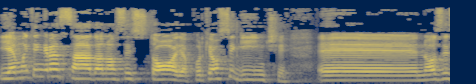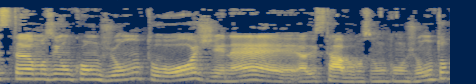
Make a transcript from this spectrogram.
E é muito engraçado a nossa história, porque é o seguinte, é, nós estamos em um conjunto hoje, né, estávamos em um conjunto,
